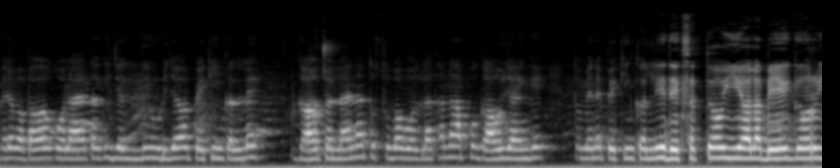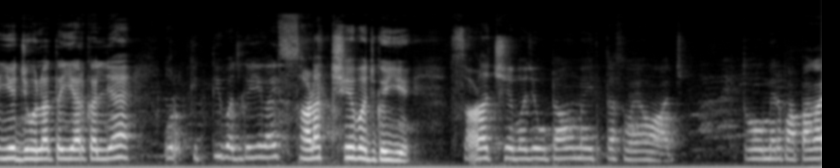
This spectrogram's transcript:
मेरे पापा का कॉल आया था कि जल्दी उठ जाए और पैकिंग कर ले। गाँव चल रहा है ना तो सुबह बोल रहा था ना, आपको गाँव जाएँगे। तो मैंने पैकिंग कर ली है देख सकते हो, ये वाला बैग और ये झोला तैयार कर लिया है। और कितनी बज गई है गाइस साढ़ा छः बज गई है। साढ़ा छः बजे उठा हूँ मैं, इतना सोया हूँ आज। तो मेरे पापा का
